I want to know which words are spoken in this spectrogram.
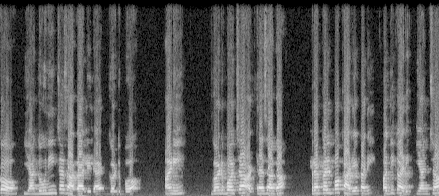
क या दोन्हींच्या जागा आलेल्या आहेत. गट ब आणि गट ब च्या अठरा जागा प्रकल्प कार्यकारी अधिकारी यांच्या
